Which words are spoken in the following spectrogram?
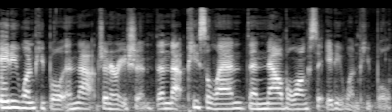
81 people in that generation, then that piece of land then now belongs to 81 people.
